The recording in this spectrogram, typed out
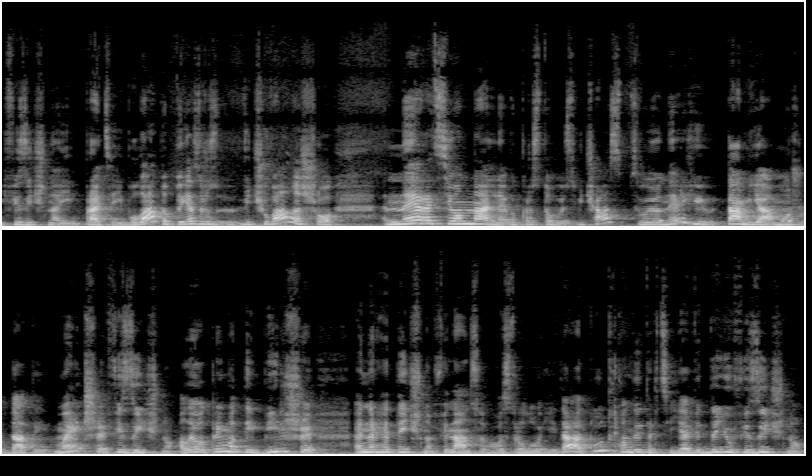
і фізична і праця і була. Тобто я відчувала, що нераціонально я використовую свій час, свою енергію. Там я можу дати менше фізично, але отримати більше енергетично, фінансово в астрології. Да? А тут в кондитерці я віддаю фізично,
